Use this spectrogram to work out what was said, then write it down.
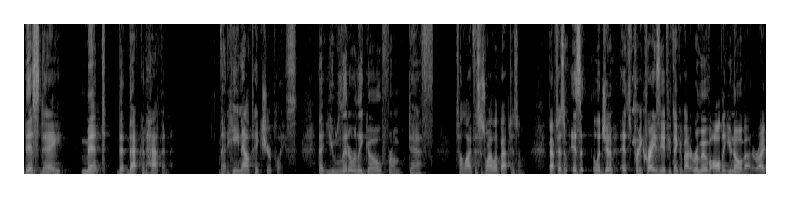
This day meant that that could happen, that he now takes your place, that you literally go from death to life. This is why I love baptism. Baptism is a legitimate, it's pretty crazy if you think about it. Remove all that you know about it, right?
